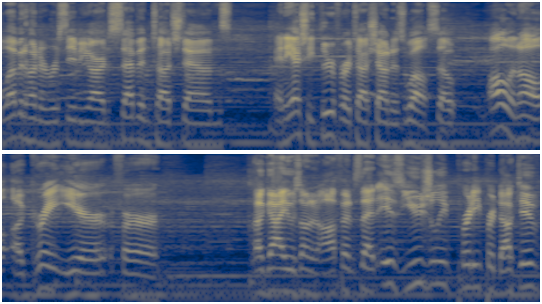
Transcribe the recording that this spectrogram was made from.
1,100 receiving yards, seven touchdowns, and he actually threw for a touchdown as well. So, all in all, a great year for a guy who's on an offense that is usually pretty productive,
